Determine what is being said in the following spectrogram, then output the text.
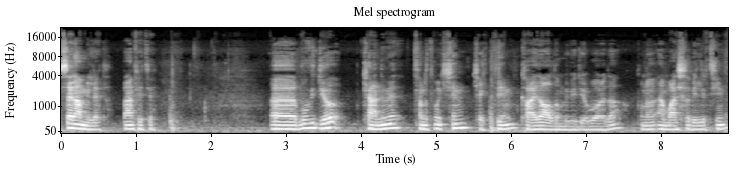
Selam millet, ben Fethi. Ee, bu video kendimi tanıtmak için çektiğim, kayda aldığım bir video bu arada. Bunu en başta belirteyim.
